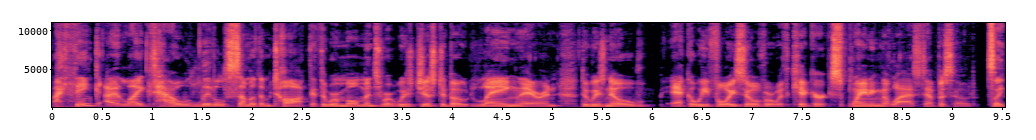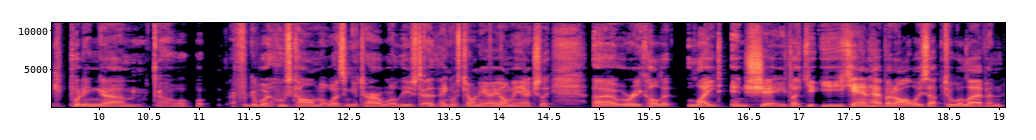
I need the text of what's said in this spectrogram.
I think I liked how little some of them talked, that there were moments where it was just about laying there and there was no echoey voiceover with Kicker explaining the last episode. It's like putting um oh I forget what whose column it was in Guitar World. He used to, I think it was Tony Iommi actually, uh, where he called it light and shade. Like you you can't have it always up to eleven,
